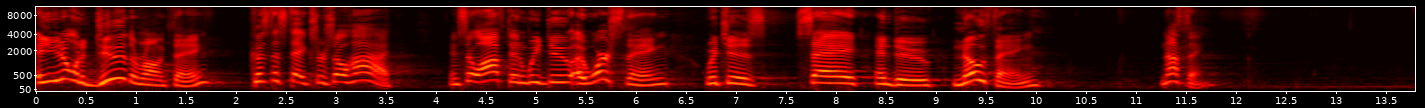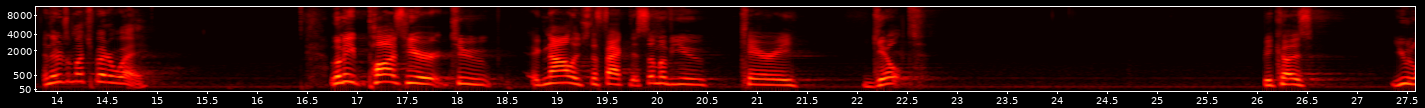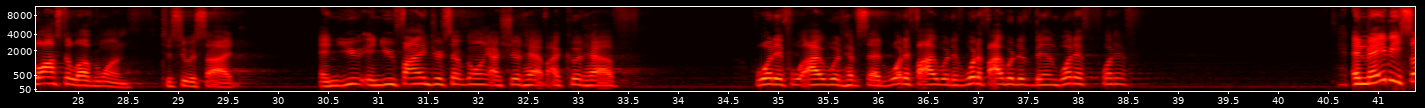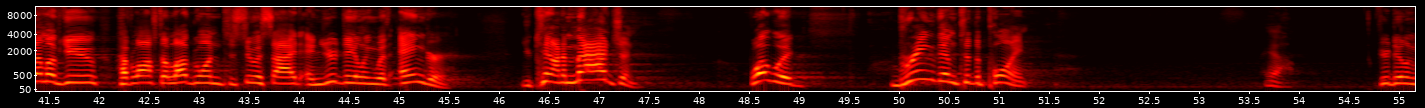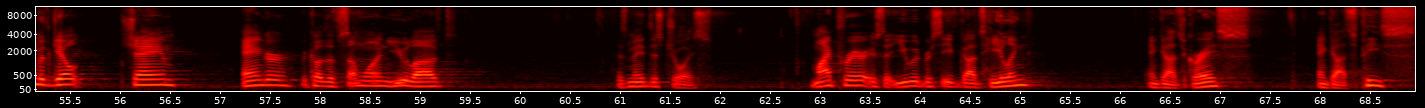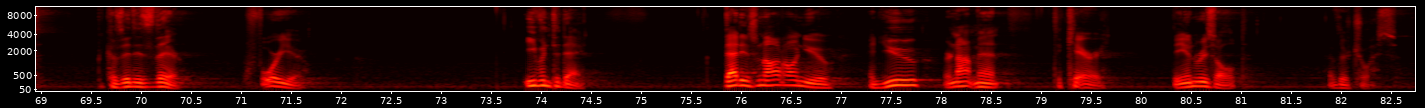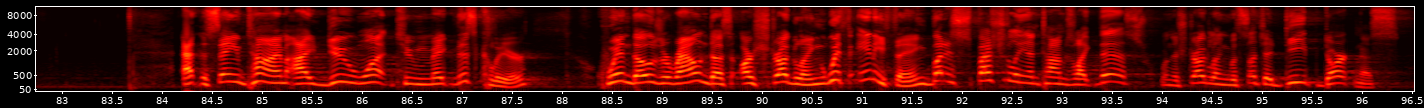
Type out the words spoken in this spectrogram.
And you don't want to do the wrong thing because the stakes are so high. And so often we do a worse thing, which is say and do no thing, nothing. And there's a much better way. Let me pause here to acknowledge the fact that some of you carry guilt because you lost a loved one to suicide and you and you find yourself going i should have i could have what if i would have said what if i would have what if i would have been what if what if and maybe some of you have lost a loved one to suicide and you're dealing with anger. You cannot imagine what would bring them to the point. Yeah. If you're dealing with guilt shame anger because of someone you loved has made this choice. My prayer is that you would receive God's healing and God's grace and God's peace because it is there for you. Even today. That is not on you, and you are not meant to carry the end result of their choice. At the same time, I do want to make this clear when those around us are struggling with anything, but especially in times like this, when they're struggling with such a deep darkness.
